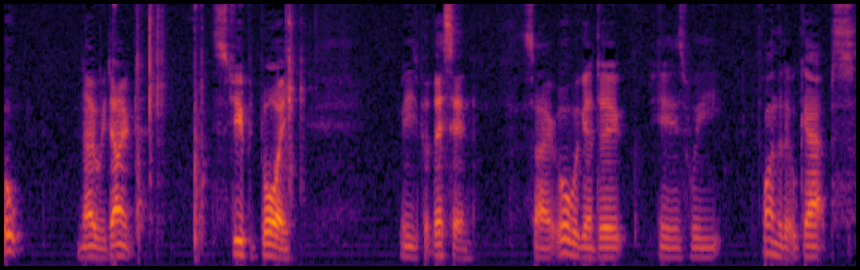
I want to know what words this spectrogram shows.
Oh no we don't. Stupid boy. We need to put this in. So all we're going to do is we find the little gaps.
